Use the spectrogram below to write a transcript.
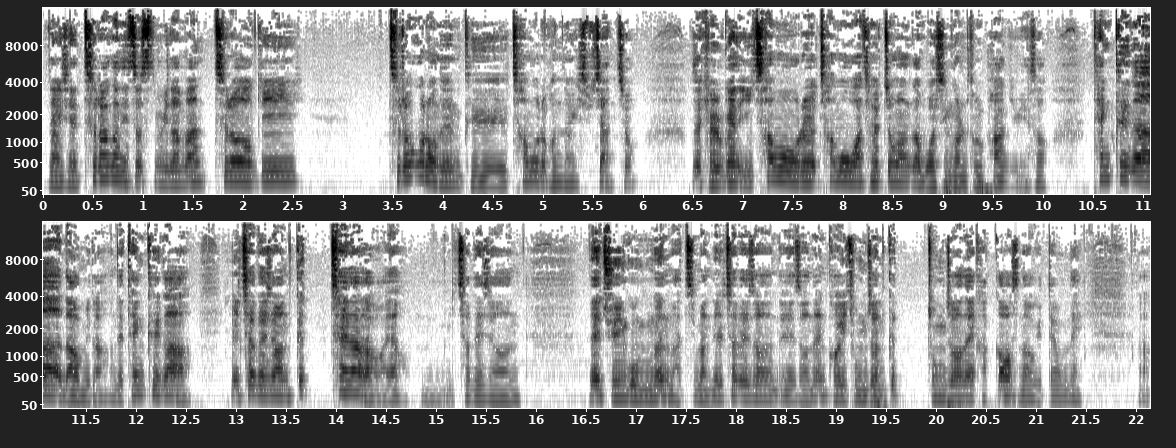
그 당시에는 트럭은 있었습니다만 트럭이 트럭으로는 그 참호를 건너기 쉽지 않죠. 그래서 결국에는 이 참호를 참호와 철조망과 machine gun을 돌파하기 위해서 탱크가 나옵니다. 근데 탱크가 1차 대전 끝에나 나와요. 음, 2차 대전의 주인공은 맞지만 1차 대전에서는 거의 종전 끝 종전에 가까워서 나오기 때문에 어,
